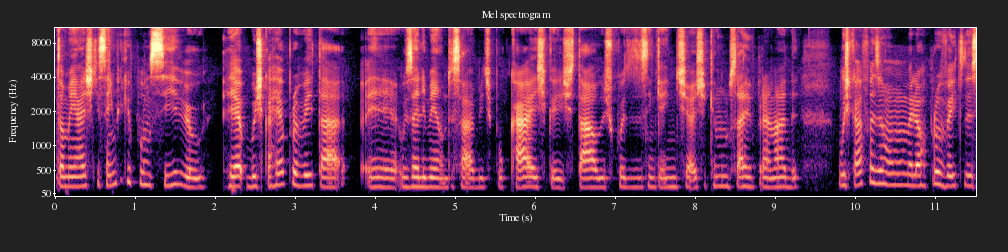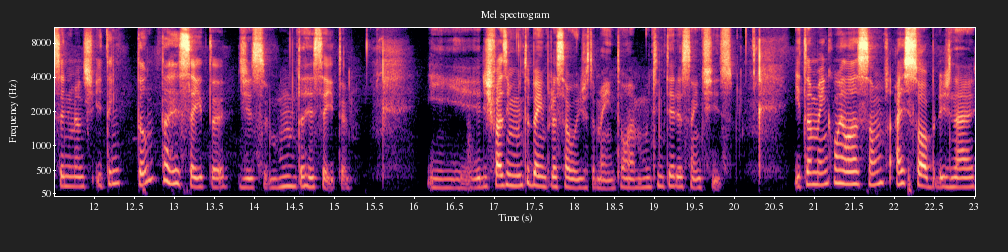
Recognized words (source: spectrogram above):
também acho que sempre que possível, re buscar reaproveitar é, os alimentos, sabe? Tipo, cascas, talos, coisas assim que a gente acha que não serve para nada. Buscar fazer um melhor proveito desses alimentos. E tem tanta receita disso, muita receita. E eles fazem muito bem para a saúde também, então é muito interessante isso. E também com relação às sobras, né?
